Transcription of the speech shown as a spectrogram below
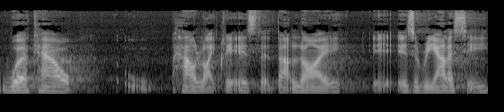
work out how likely it is that that lie is a reality.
